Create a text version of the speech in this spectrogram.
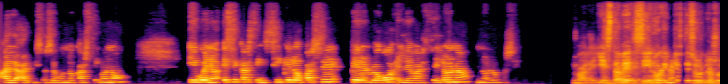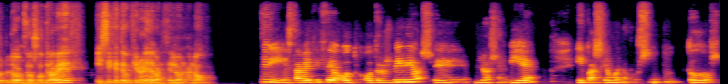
al segundo casting o no. Y bueno, ese casting sí que lo pasé, pero luego el de Barcelona no lo pasé. Vale, y esta vez sí, ¿no? Que enviaste los, los, dos otra vez y sí que te cogieron el de Barcelona, ¿no? Sí, esta vez hice otros vídeos, eh, los envié y pasé, bueno, pues todos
